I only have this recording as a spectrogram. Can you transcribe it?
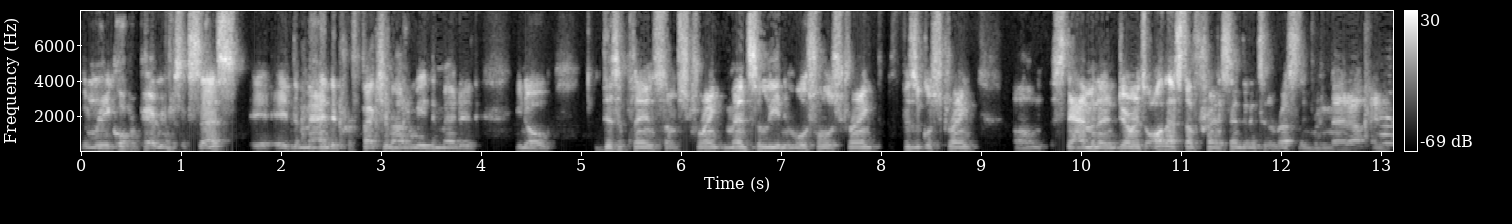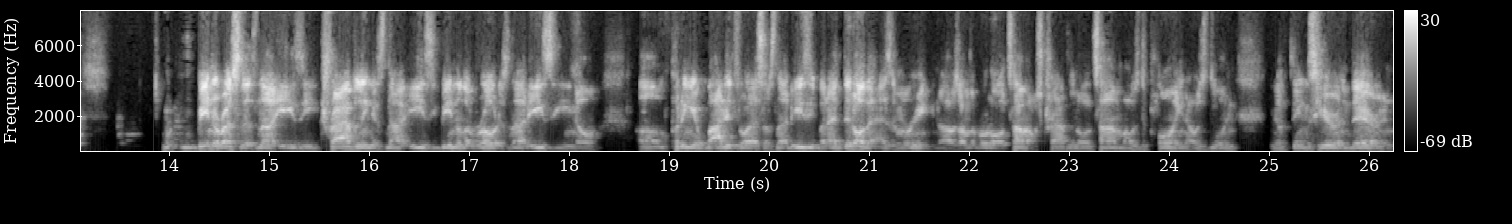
the Marine Corps prepared me for success. It, it, demanded perfection out of me. Demanded, you know, discipline, some strength, mentally and emotional strength, physical strength, um, stamina, endurance. All that stuff transcended into the wrestling ring, man. Uh, and being a wrestler is not easy. Traveling is not easy. Being on the road is not easy. You know, um, putting your body through all that stuff is not easy, but I did all that as a Marine. You know, I was on the road all the time. I was traveling all the time. I was deploying. I was doing, you know, things here and there and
